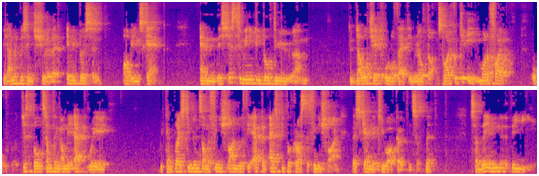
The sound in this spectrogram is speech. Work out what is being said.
be 100% sure that every person are being scanned. And there's just too many people to um, to double check all of that in real time. So I quickly modified or just build something on the app where we can place students on the finish line with the app, and as people cross the finish line, they scan the QR code and submit. So then the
